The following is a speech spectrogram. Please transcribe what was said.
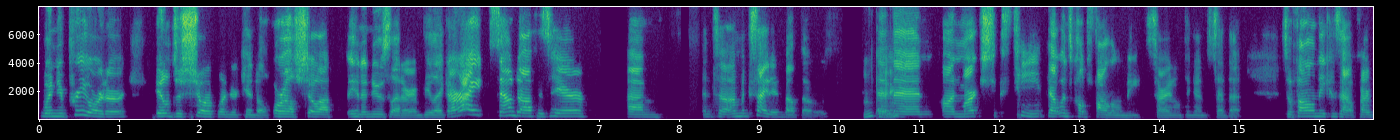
when you pre-order, it'll just show up on your Kindle, or I'll show up in a newsletter and be like, "All right, Sound Off is here," um, and so I'm excited about those. Okay. And then on March 16th, that one's called Follow Me. Sorry, I don't think I said that. So Follow Me comes out five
